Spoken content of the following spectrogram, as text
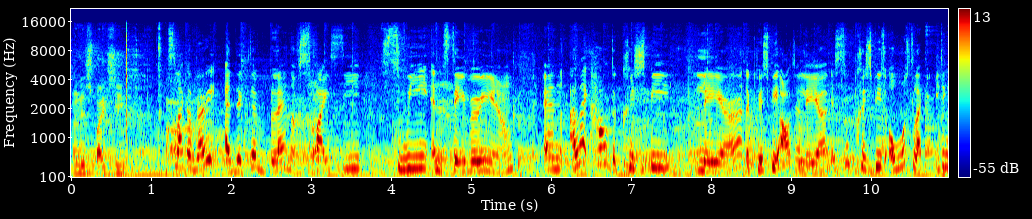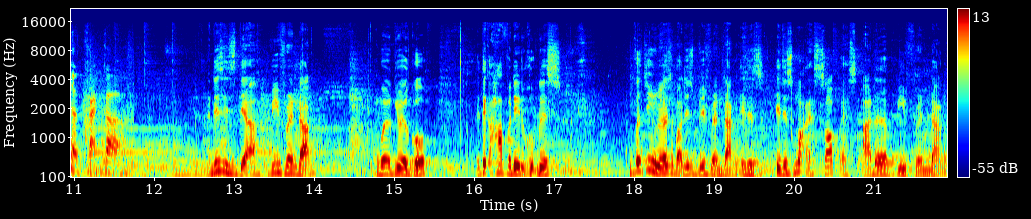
and it's spicy. It's like a very addictive blend of spicy, sweet and savory, you know. And I like how the crispy layer, the crispy outer layer is so crispy, it's almost like eating a cracker. And this is their beef rendang. I'm going to give it a go. They take half a day to cook this. The First thing you realize about this beef rendang, it is, it is not as soft as other beef rendang.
